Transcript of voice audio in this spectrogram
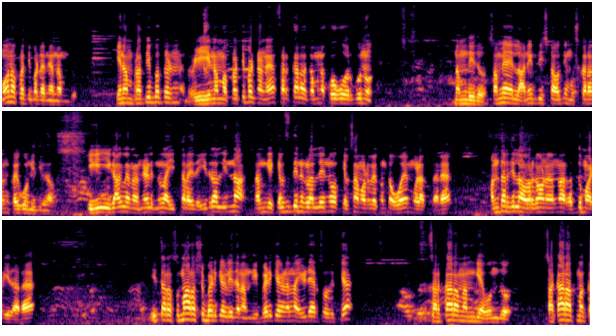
ಮೌನ ಪ್ರತಿಭಟನೆ ನಮ್ದು. ಈ ನಮ್ಮ ಪ್ರತಿಭಟನೆ, ಈ ನಮ್ಮ ಪ್ರತಿಭಟನೆ ಸರ್ಕಾರ ಗಮನಕ್ಕೆ ಹೋಗುವವರೆಗೂ ನಮ್ದು ಇದು. ಸಮಯ ಇಲ್ಲ, ಅನಿರ್ದಿಷ್ಟಾವಧಿ ಮುಷ್ಕರ ಕೈಗೊಂಡಿದ್ದೀವಿ ನಾವು. ಈಗ ಈಗಾಗಲೇ ನಾನು ಹೇಳಿದ್ನಲ್ಲ, ಈ ತರ ಇದೆ. ಇದ್ರಲ್ಲಿ ಇನ್ನ ನಮ್ಗೆ ಕೆಲಸ ದಿನಗಳಲ್ಲೇನು ಕೆಲಸ ಮಾಡ್ಬೇಕು ಅಂತ ಓ ಗಳಾಗ್ತಾರೆ. ಅಂತರ್ಜಿಲ್ಲಾ ವರ್ಗಾವಣೆಯನ್ನ ರದ್ದು ಮಾಡಿದ್ದಾರೆ. ಈ ತರ ಸುಮಾರಷ್ಟು ಬೇಡಿಕೆಗಳಿದೆ ನಮ್ದು ಈ ಬೇಡಿಕೆಗಳನ್ನ ಈಡೇರಿಸೋದಕ್ಕೆ ಸರ್ಕಾರ ನಮ್ಗೆ ಒಂದು ಸಕಾರಾತ್ಮಕ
